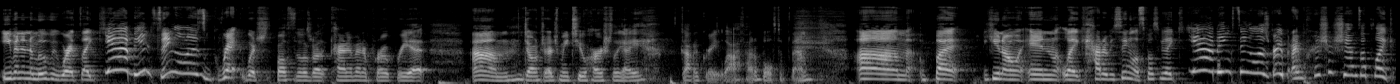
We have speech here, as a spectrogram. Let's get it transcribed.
even in a movie where it's like, yeah, being single is great, which both of those are kind of inappropriate. Um, don't judge me too harshly. I got a great laugh out of both of them. Um, but you know, in like How to Be Single, it's supposed to be like, yeah, being single is great, but I'm pretty sure she ends up like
